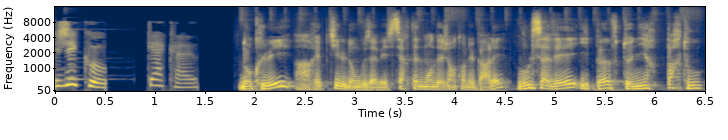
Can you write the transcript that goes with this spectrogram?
Gecko. Gecko. Donc lui, un reptile dont vous avez certainement déjà entendu parler, vous le savez, ils peuvent tenir partout.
